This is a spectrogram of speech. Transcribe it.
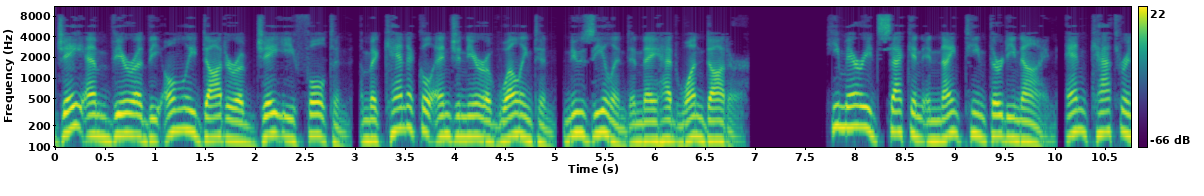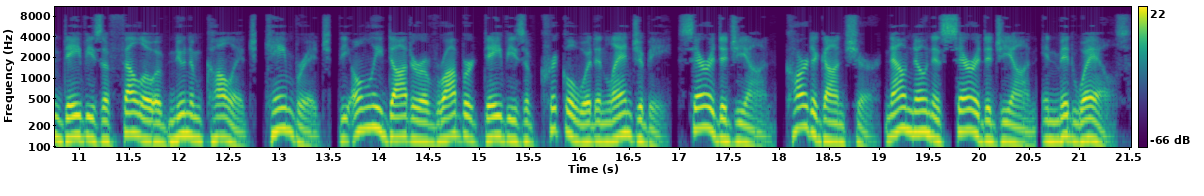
J. M. Vera the only daughter of J. E. Fulton, a mechanical engineer of Wellington, New Zealand and they had one daughter. He married second in 1939, Anne Catherine Davies a Fellow of Newnham College, Cambridge, the only daughter of Robert Davies of Cricklewood and Llangybi, Ceredigion, Cardiganshire now known as Ceredigion in mid Wales.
